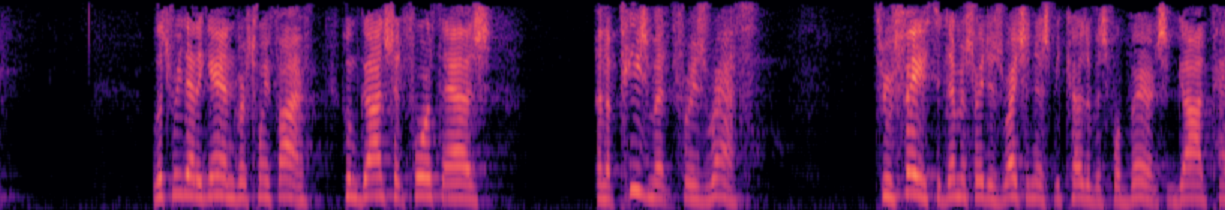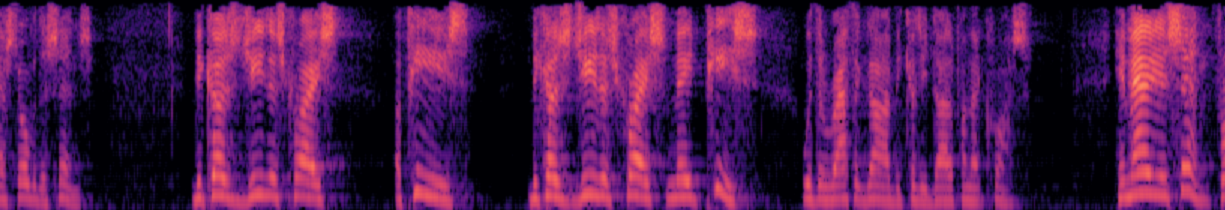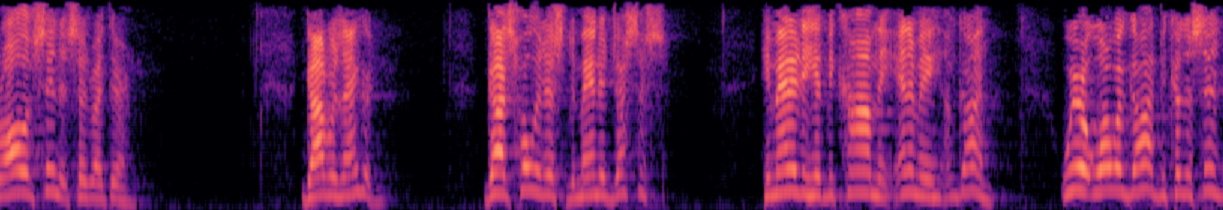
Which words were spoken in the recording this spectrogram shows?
Let's read that again, verse 25. Whom God set forth as an appeasement for his wrath. Through faith to demonstrate his righteousness because of his forbearance, God passed over the sins. Because Jesus Christ appeased, because Jesus Christ made peace with the wrath of God because he died upon that cross. Humanity has sin. For all of sin, it says right there. God was angered. God's holiness demanded justice. Humanity had become the enemy of God. We're at war with God because of sin.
